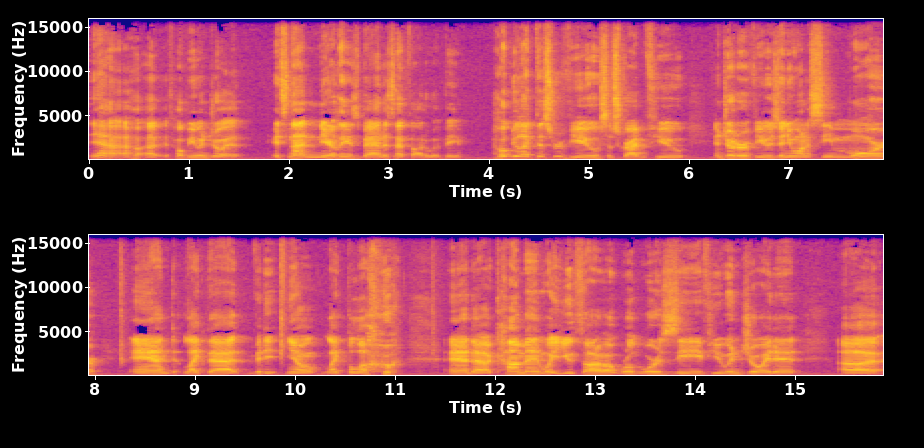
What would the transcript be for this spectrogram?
yeah, I, I, hope you enjoy it. It's not nearly as bad as I thought it would be. I hope you like this review. Subscribe if you enjoyed the reviews and you want to see more, and like that video, you know, like below, and uh, comment what you thought about World War Z if you enjoyed it. Uh,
